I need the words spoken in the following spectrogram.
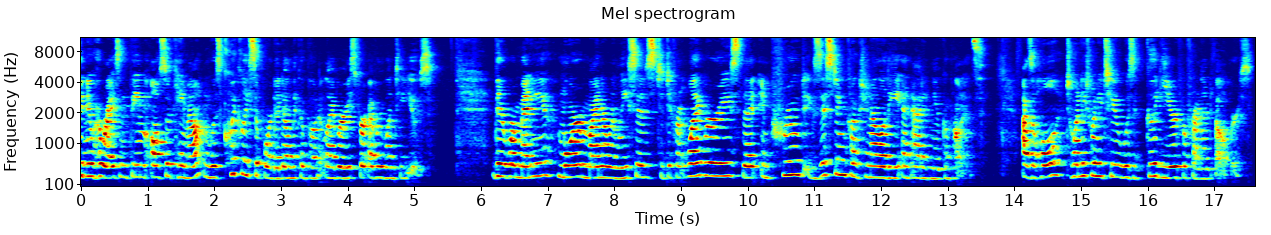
The new Horizon theme also came out and was quickly supported on the component libraries for everyone to use. There were many more minor releases to different libraries that improved existing functionality and added new components. As a whole, 2022 was a good year for front-end developers.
